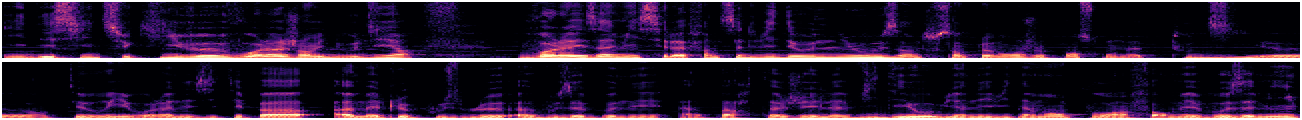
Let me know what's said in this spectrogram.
il décide ce qu'il veut. Voilà j'ai envie de vous dire. Voilà les amis, c'est la fin de cette vidéo news, hein, tout simplement, je pense qu'on a tout dit euh, en théorie, voilà, n'hésitez pas à mettre le pouce bleu, à vous abonner, à partager la vidéo, bien évidemment, pour informer vos amis.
